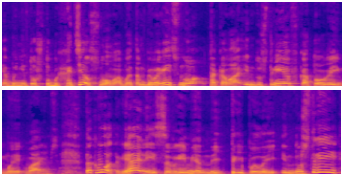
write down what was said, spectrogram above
Я бы не то чтобы хотел снова об этом говорить, но такова индустрия, в которой мы варимся. Так вот, реалии современной AAA индустрии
